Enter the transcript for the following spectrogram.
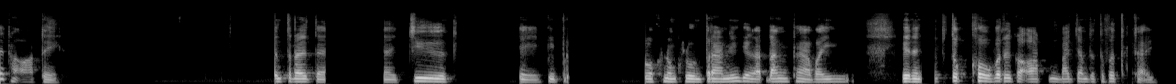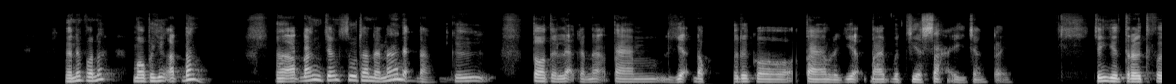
ទេថាអត់ទេយើងត្រូវតែជឿគេពីព្រោះក្នុងខ្លួនប្រាណនេះយើងអត់ដឹងថាអ្វីវានឹងផ្ទុកកូវីដឬក៏អត់មិនបាច់ចាំទៅធ្វើថ្ងៃមែនទេបងណាមកពីយើងអត់ដឹងអត់ដឹងអញ្ចឹងសួរថាអ្នកណាអ្នកដឹងគឺតទៅលក្ខណៈតាមរយៈដុក ឬក៏តាមរយៈបែបវិទ្យាសាស្ត្រអីចឹងទៅអញ្ចឹងយើងត្រូវធ្វើ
